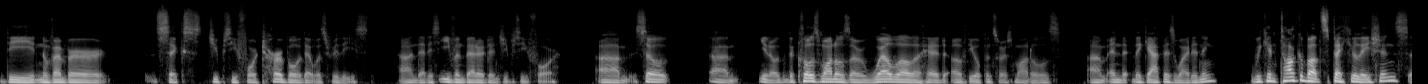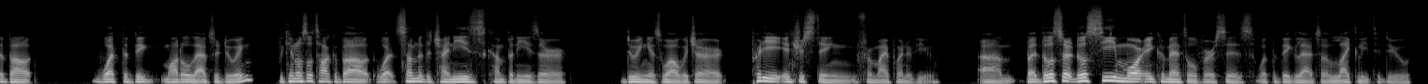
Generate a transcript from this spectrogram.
the November 6 GPT-4 Turbo that was released. Uh, that is even better than GPT-4. Um, so um, you know the closed models are well well ahead of the open source models, um, and the, the gap is widening. We can talk about speculations about what the big model labs are doing. We can also talk about what some of the Chinese companies are doing as well, which are pretty interesting from my point of view. Um, but those are those seem more incremental versus what the big labs are likely to do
